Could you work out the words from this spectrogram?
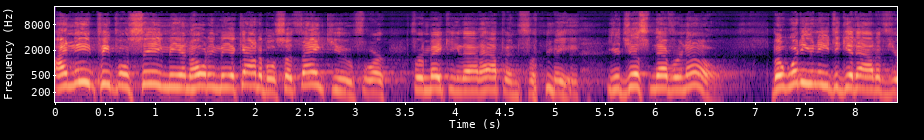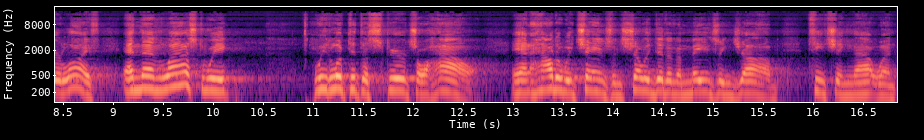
I need people seeing me and holding me accountable. So thank you for, for making that happen for me. You just never know. But what do you need to get out of your life? And then last week, we looked at the spiritual how and how do we change. And Shelley did an amazing job teaching that one.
